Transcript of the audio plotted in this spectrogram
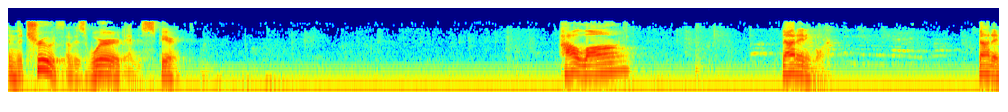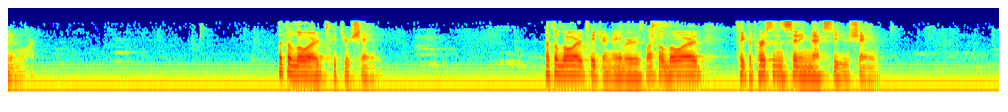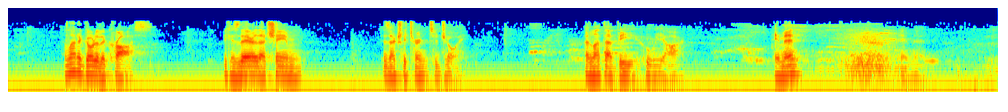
and the truth of His Word and His Spirit. How long? Not anymore. Not anymore. Let the Lord take your shame. Let the Lord take your neighbors. Let the Lord take the person sitting next to you shame. And let it go to the cross. Because there, that shame is actually turned to joy. And let that be who we are. Amen? Amen.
